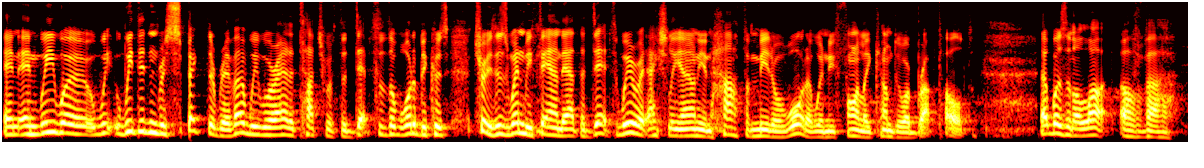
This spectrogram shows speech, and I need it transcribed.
and, and we, were, we, we didn't respect the river. We were out of touch with the depth of the water because, truth is, when we found out the depth, we were actually only in half a meter of water when we finally come to abrupt halt. That wasn't a lot of, uh,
